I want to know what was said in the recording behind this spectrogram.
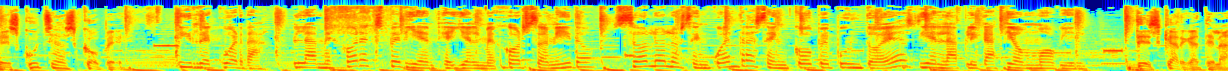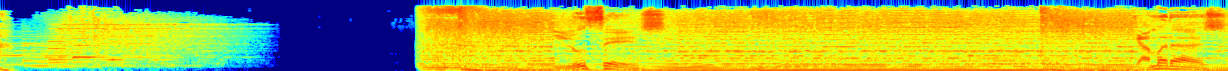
Escuchas Cope. Y recuerda, la mejor experiencia y el mejor sonido solo los encuentras en cope.es y en la aplicación móvil. Descárgatela. Luces. Cámaras.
